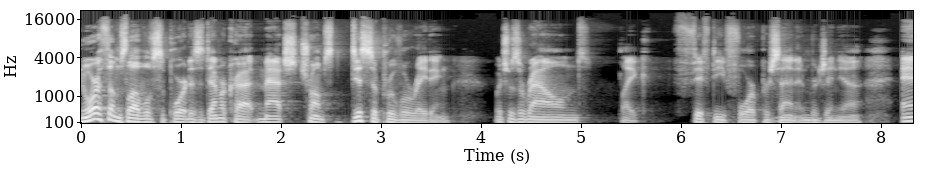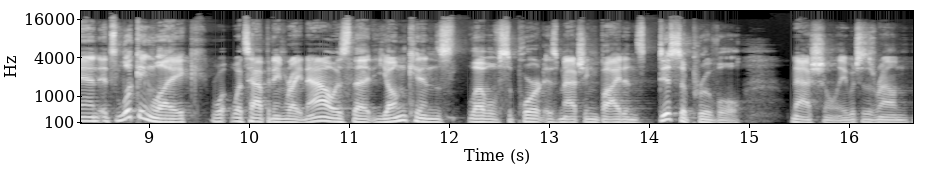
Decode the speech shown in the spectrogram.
Northam's level of support as a Democrat matched Trump's disapproval rating, which was around like 54% in Virginia. And it's looking like what's happening right now is that Youngkin's level of support is matching Biden's disapproval nationally, which is around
